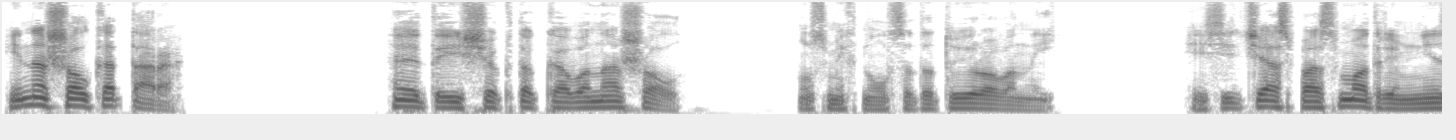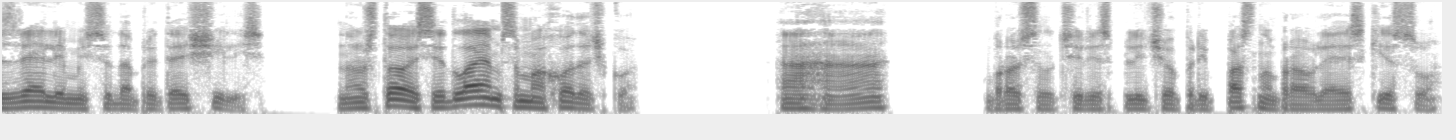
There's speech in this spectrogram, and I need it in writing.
и нашел Катара. «Это еще кто кого нашел», — усмехнулся татуированный. «И сейчас посмотрим, не зря ли мы сюда притащились. Ну что, оседлаем самоходочку?» «Ага», — бросил через плечо припас, направляясь к Ису.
